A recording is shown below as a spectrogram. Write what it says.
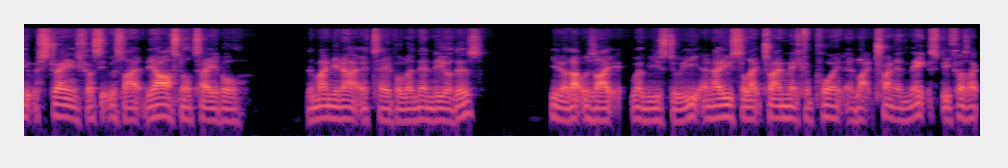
it was strange because it was like the Arsenal table, the Man United table, and then the others. You know, that was like when we used to eat, and I used to like try and make a point of like trying to mix because I,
